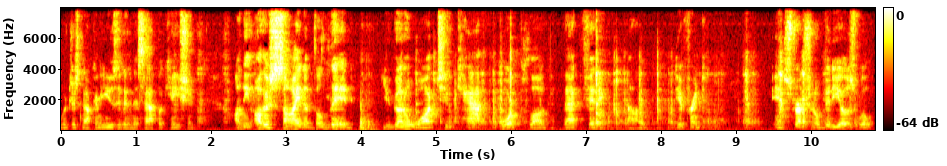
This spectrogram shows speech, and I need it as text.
We're just not going to use it in this application. On the other side of the lid, you're going to want to cap or plug that fitting. Um, different instructional videos will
